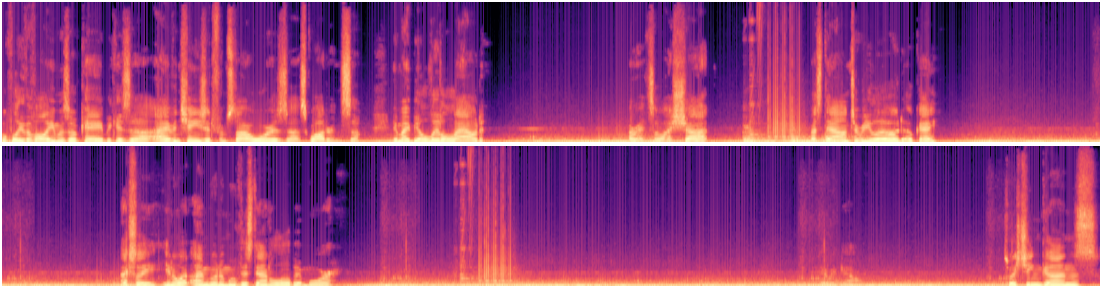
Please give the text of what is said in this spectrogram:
Hopefully the volume is okay because uh, I haven't changed it from Star Wars uh, Squadrons, so it might be a little loud. Alright, so I shot. Press down to reload. Okay. Actually, you know what? I'm going to move this down a little bit more. There we go. Switching guns.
